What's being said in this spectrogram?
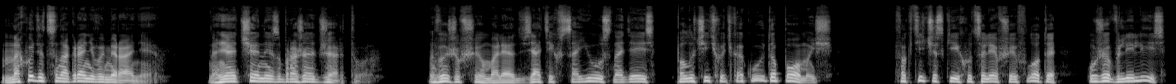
находятся на грани вымирания. Они отчаянно изображают жертву. Выжившие умоляют взять их в Союз, надеясь получить хоть какую-то помощь. Фактически их уцелевшие флоты уже влились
